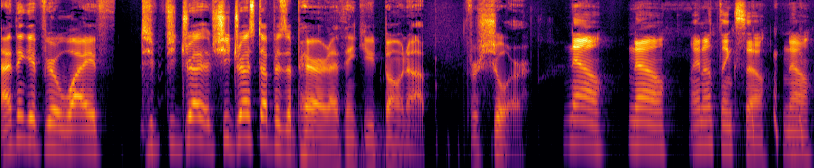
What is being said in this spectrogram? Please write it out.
I think if your wife, if she, dre- if she dressed up as a parrot, I think you'd bone up for sure. No, no, I don't think so. No,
